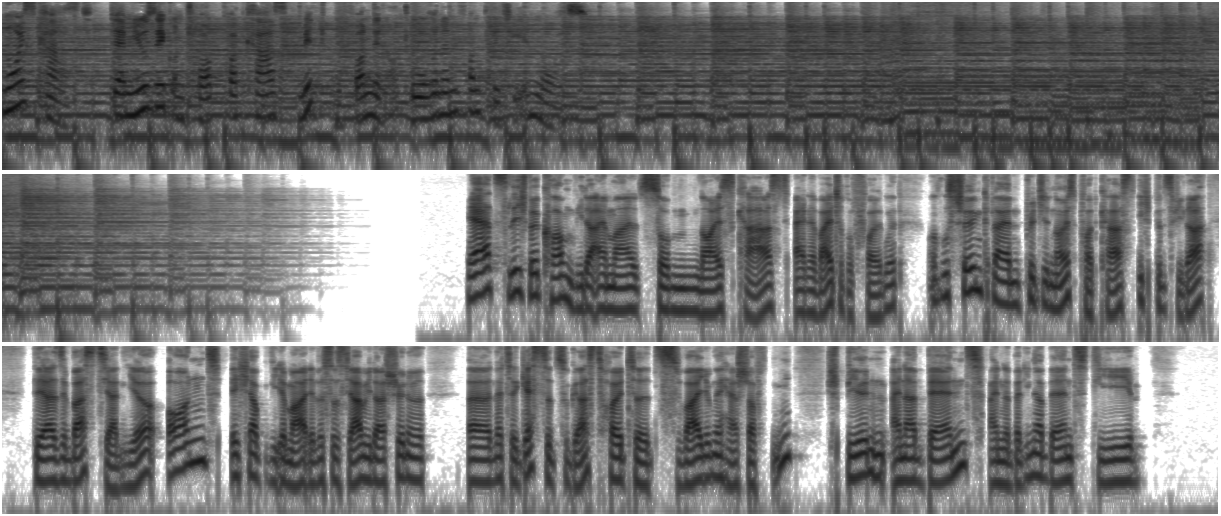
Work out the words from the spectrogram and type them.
Noisecast, der Music- und Talk-Podcast mit und von den Autorinnen von Pretty in Noise. Herzlich willkommen wieder einmal zum Noisecast, eine weitere Folge unseres schönen kleinen Pretty Noise Podcast. Ich bin's wieder, der Sebastian hier und ich habe wie immer, ihr wisst es ja, wieder schöne äh, nette Gäste zu Gast. Heute zwei junge Herrschaften spielen in einer Band, eine Berliner Band, die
